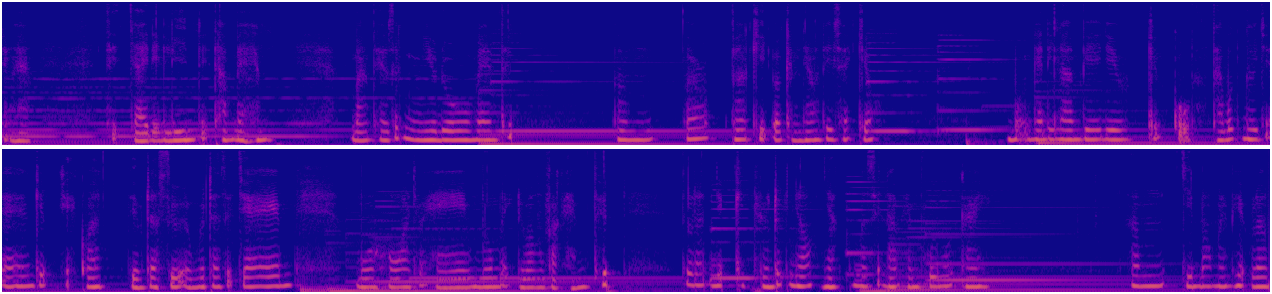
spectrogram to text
chẳng hạn. Thì chạy đến Linh để thăm em. Mang theo rất nhiều đồ mà em thích. Um, và, và khi ở cạnh nhau thì sẽ kiểu mỗi ngày đi làm về đều kiểu cố gắng tạo bất ngờ cho em kiểu ghé qua tiệm trà sữa mua trà sữa cho em mua hoa cho em mua mấy đồ ăn vặt em thích. Tức là những cái chuyện rất nhỏ nhặt mà sẽ làm em vui mỗi ngày. Um, chỉ mong em hiểu là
